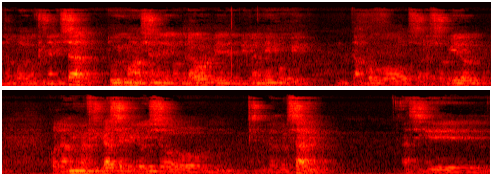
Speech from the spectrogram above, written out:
no podemos finalizar. Tuvimos acciones de contragolpe en el primer tiempo que tampoco se resolvieron con la misma eficacia que lo hizo el adversario. Así que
